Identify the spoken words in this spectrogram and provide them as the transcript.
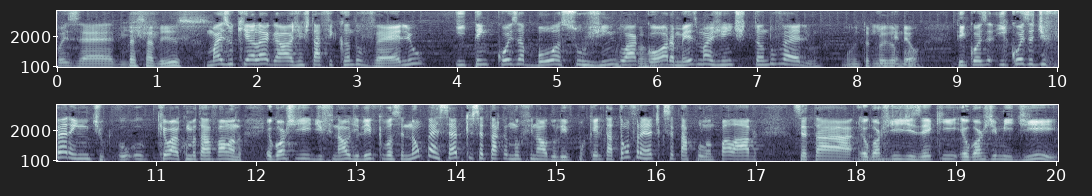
Pois é, bicho. Percebe isso? Mas o que é legal, a gente tá ficando velho e tem coisa boa surgindo Muito agora, bom. mesmo a gente estando velho. Muita coisa entendeu? boa. Tem coisa e coisa diferente. O, o- que eu, como eu tava falando, eu gosto de, de final de livro que você não percebe que você tá no final do livro, porque ele tá tão frenético que você tá pulando palavra. Você tá. É. Eu gosto de dizer que eu gosto de medir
